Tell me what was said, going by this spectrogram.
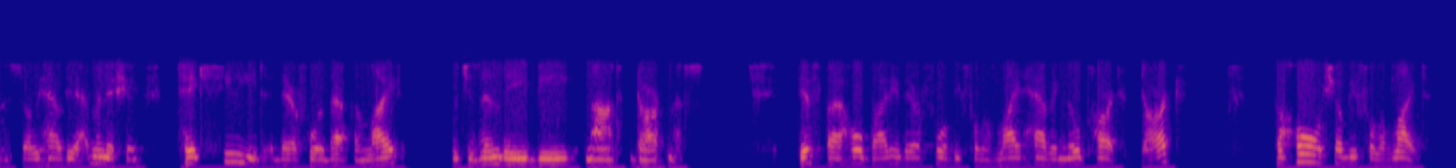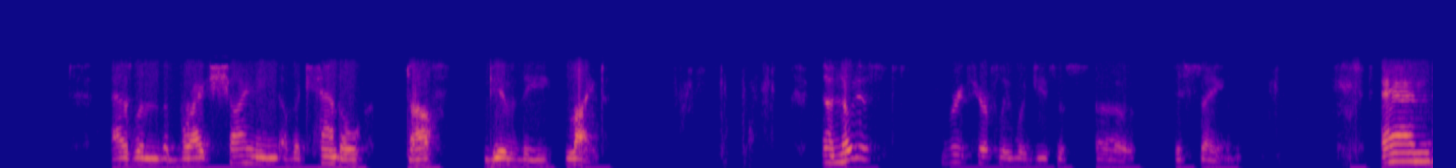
And so we have the admonition Take heed, therefore, that the light which is in thee be not darkness. If thy whole body, therefore, be full of light, having no part dark, the whole shall be full of light, as when the bright shining of the candle doth give thee light. Now, notice very carefully what Jesus uh, is saying. And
